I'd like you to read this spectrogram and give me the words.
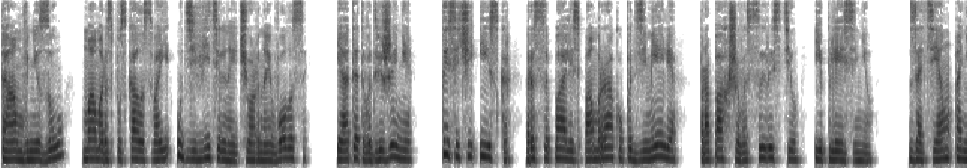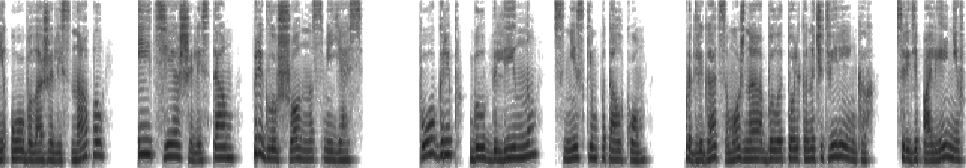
Там, внизу, мама распускала свои удивительные черные волосы, и от этого движения тысячи искр рассыпались по мраку подземелья, пропахшего сыростью и плесенью. Затем они оба ложились на пол и тешились там, приглушенно смеясь. Погреб был длинным, с низким потолком. Продвигаться можно было только на четвереньках, среди поленьев,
